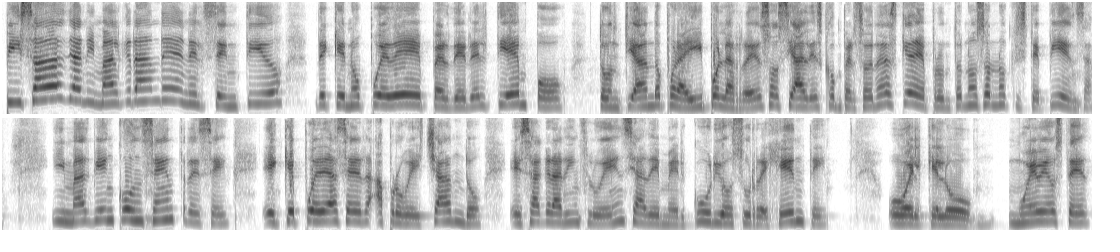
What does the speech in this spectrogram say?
pisadas de animal grande en el sentido de que no puede perder el tiempo tonteando por ahí por las redes sociales con personas que de pronto no son lo que usted piensa y más bien concéntrese en qué puede hacer aprovechando esa gran influencia de Mercurio, su regente, o el que lo mueve a usted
